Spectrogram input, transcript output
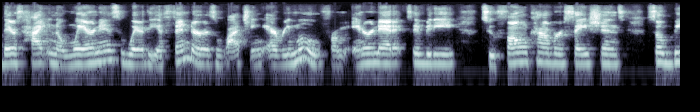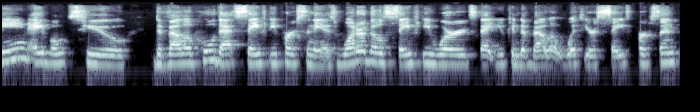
there's heightened awareness where the offender is watching every move from internet activity to phone conversations. So being able to develop who that safety person is. What are those safety words that you can develop with your safe person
